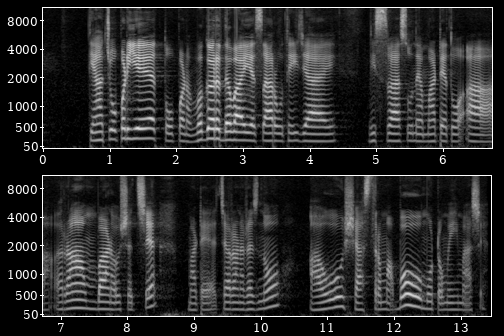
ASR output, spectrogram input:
ત્યાં ચોપડીએ, તો પણ વગર દવાએ સારું થઈ જાય. વિશ્વાસુને માટે તો આ રામબાણ ઔષધ છે. માટે ચરણરજનો આવો શાસ્ત્રમાં બહુ મોટો મહિમા છે.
